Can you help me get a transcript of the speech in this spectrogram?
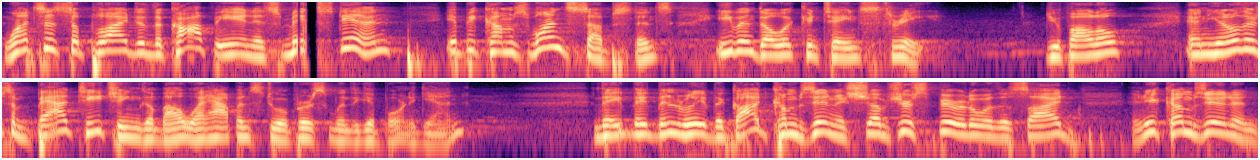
Once it's applied to the coffee and it's mixed in, it becomes one substance, even though it contains three. Do you follow? And you know, there's some bad teachings about what happens to a person when they get born again. They, they've been believed that God comes in and shoves your spirit over the side, and He comes in and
